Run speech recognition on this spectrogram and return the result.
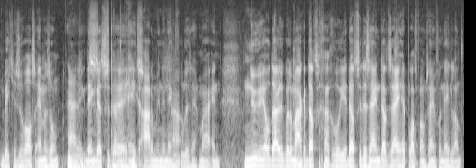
beetje zoals Amazon. Ja, ik denk dat ze de hete adem in de nek Ja. voelen, zeg maar. En nu heel duidelijk willen maken dat ze gaan groeien, dat ze er zijn, dat zij het platform zijn voor Nederland.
